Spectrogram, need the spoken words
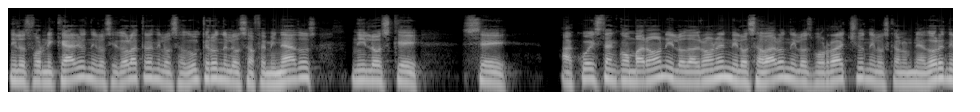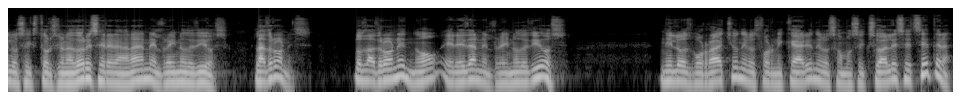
ni los fornicarios, ni los idólatras, ni los adúlteros, ni los afeminados, ni los que se acuestan con varón, ni los ladrones, ni los avaros, ni los borrachos, ni los calumniadores, ni los extorsionadores heredarán el reino de Dios. Ladrones. Los ladrones no heredan el reino de Dios. Ni los borrachos, ni los fornicarios, ni los homosexuales, etc.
